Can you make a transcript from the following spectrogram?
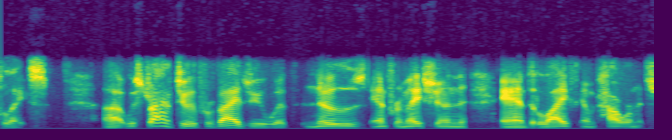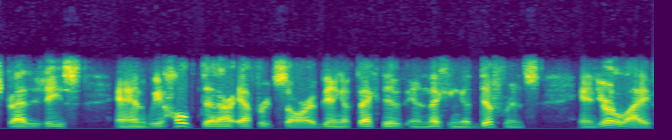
place. Uh, we strive to provide you with news, information, and life empowerment strategies and we hope that our efforts are being effective in making a difference in your life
